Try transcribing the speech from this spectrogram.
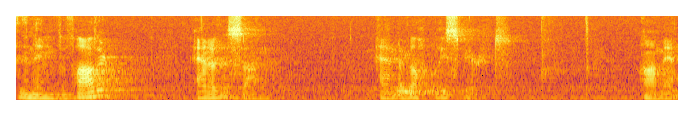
In the name of the Father, and of the Son, and of the Holy Spirit. Amen.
